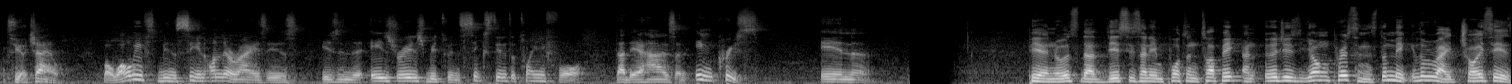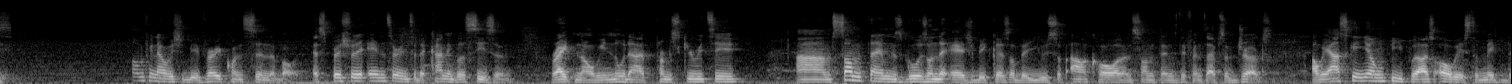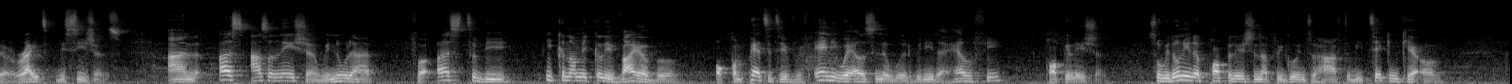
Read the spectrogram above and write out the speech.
to your child. But what we've been seeing on the rise is, is in the age range between 16 to 24 that there has an increase in Pierre notes that this is an important topic and urges young persons to make the right choices. Something that we should be very concerned about, especially entering into the carnival season. Right now, we know that promiscuity um, sometimes goes on the edge because of the use of alcohol and sometimes different types of drugs. And we're asking young people, as always, to make the right decisions. And us as a nation, we know that for us to be economically viable or competitive with anywhere else in the world, we need a healthy population. So we don't need a population that we're going to have to be taken care of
